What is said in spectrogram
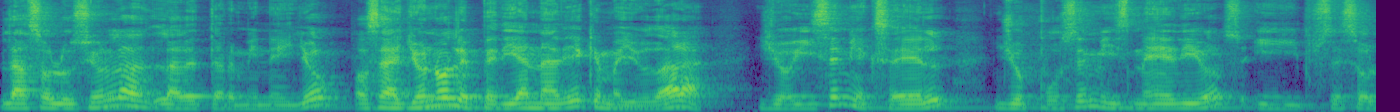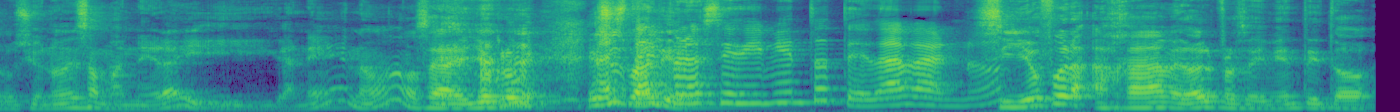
la solución la, la determiné yo. O sea, yo no le pedí a nadie que me ayudara. Yo hice mi Excel, yo puse mis medios y se solucionó de esa manera y, y gané, ¿no? O sea, yo creo que eso es Hasta el válido. procedimiento te daba, ¿no? Si yo fuera, ajá, me da el procedimiento y todo.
